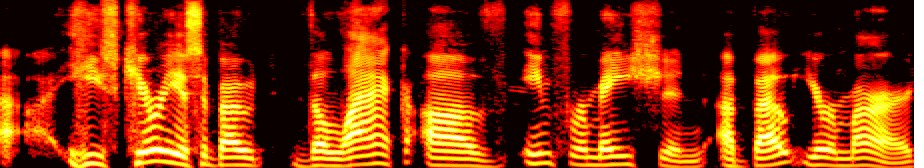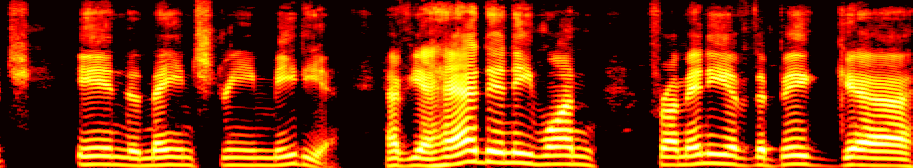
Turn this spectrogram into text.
uh, he's curious about the lack of information about your march in the mainstream media. Have you had anyone from any of the big uh,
